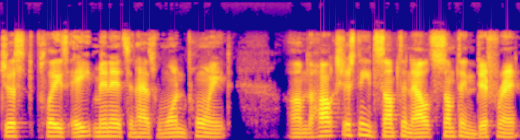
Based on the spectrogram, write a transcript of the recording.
just plays eight minutes and has one point, um, the Hawks just need something else, something different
